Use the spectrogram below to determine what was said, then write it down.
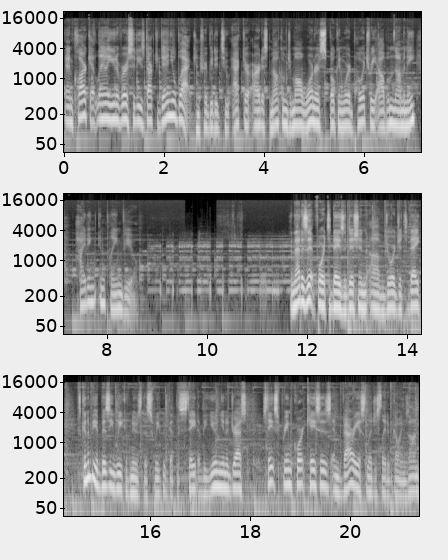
And Clark Atlanta University's Dr. Daniel Black contributed to actor artist Malcolm Jamal Warner's spoken word poetry album nominee, Hiding in Plain View. And that is it for today's edition of Georgia Today. It's going to be a busy week of news this week. We've got the State of the Union address, state Supreme Court cases, and various legislative goings on.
